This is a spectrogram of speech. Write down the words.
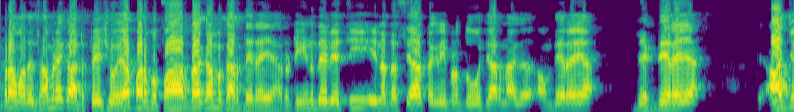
ਭਰਾਵਾਂ ਦੇ ਸਾਹਮਣੇ ਘੱਟ ਪੇਸ਼ ਹੋਇਆ, ਪਰ ਵਪਾਰ ਦਾ ਕੰਮ ਕਰਦੇ ਰਹੇ ਆ। ਰੁਟੀਨ ਦੇ ਵਿੱਚ ਹੀ ਇਹਨਾਂ ਦੱਸਿਆ, ਤਕਰੀਬਨ 2-4 ਨਗ ਆਉਂਦੇ ਰਹੇ ਆ ਵੇਖਦੇ ਰਹੇ ਆ। ਤੇ ਅੱਜ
